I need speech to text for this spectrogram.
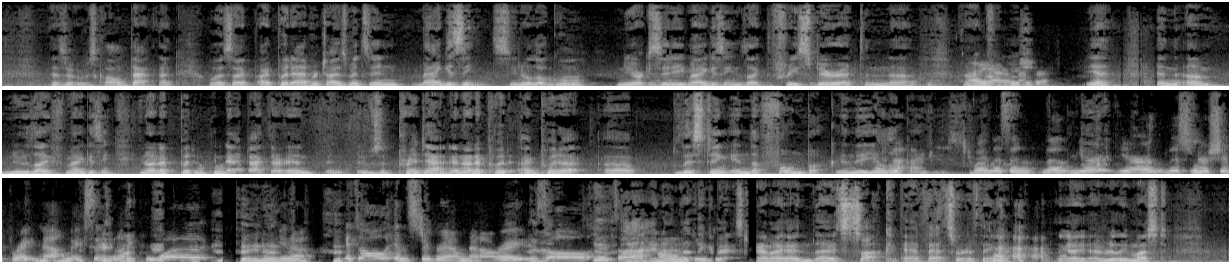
as it was called back then, was I, I put advertisements in magazines, you know, local mm-hmm. New York mm-hmm. City magazines like the Free Spirit and uh, mm-hmm. uh, oh yeah, I remember. Yeah, and um, New Life magazine. You know, and I put mm-hmm. that back there, and, and, it was a print ad, and then I put I put a, a listing in the phone book in the yellow pages. well, listen, the, your your listenership right now may say like, "What?" I know. You know, it's all Instagram now, right? It's all. So it's all. I know nothing about Instagram. I, I, I suck at that sort of thing. I, I, I really must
